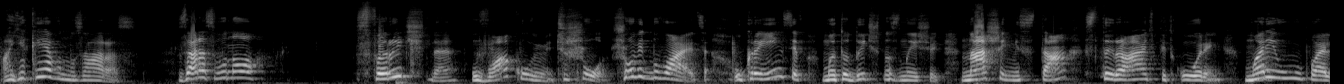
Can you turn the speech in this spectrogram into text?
А яке воно зараз? Зараз воно сферичне у вакуумі? Чи що? Що відбувається? Українців методично знищують. Наші міста стирають під корінь. Маріуполь.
